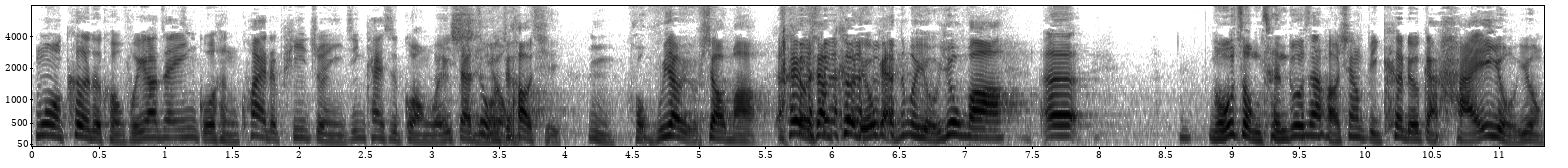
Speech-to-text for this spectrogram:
默克的口服药在英国很快的批准，已经开始广为使用。但是我最好奇，嗯，口服药有效吗？它有像克流感那么有用吗？呃，某种程度上好像比克流感还有用，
